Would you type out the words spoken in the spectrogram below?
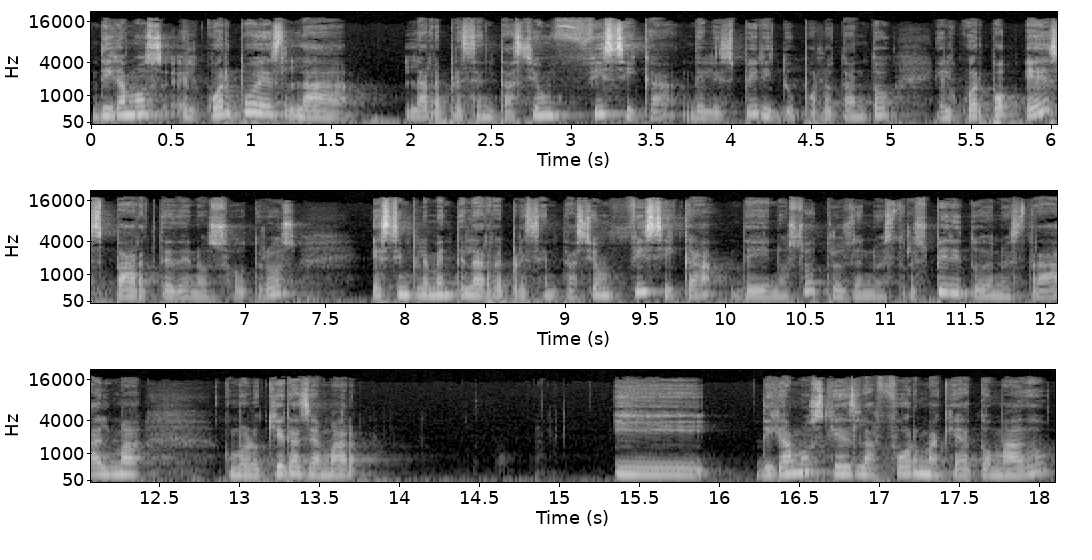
digamos, el cuerpo es la, la representación física del espíritu, por lo tanto, el cuerpo es parte de nosotros, es simplemente la representación física de nosotros, de nuestro espíritu, de nuestra alma, como lo quieras llamar. Y digamos que es la forma que ha tomado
